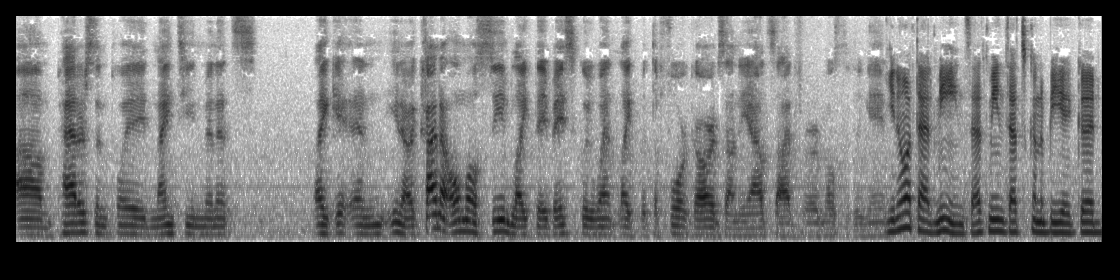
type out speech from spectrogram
Um, Patterson played 19 minutes. Like, and you know, it kind of almost seemed like they basically went like with the four guards on the outside for most of the game. You know what that means? That means that's going to be a good,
